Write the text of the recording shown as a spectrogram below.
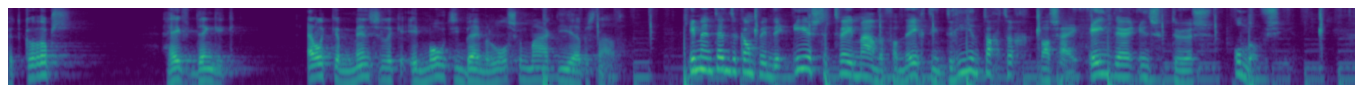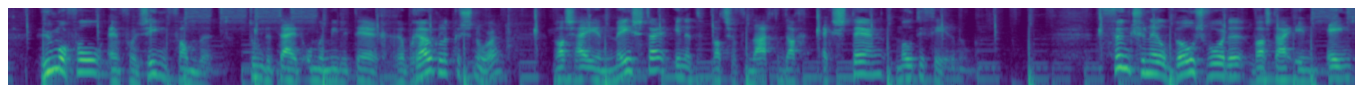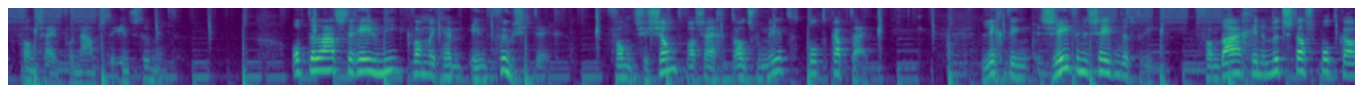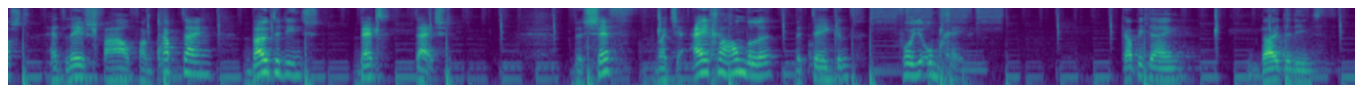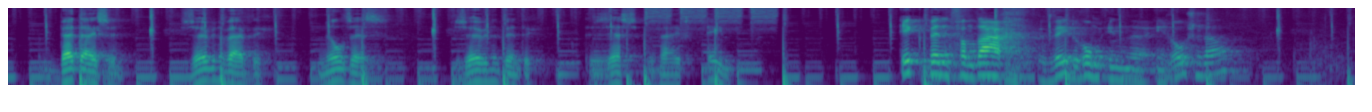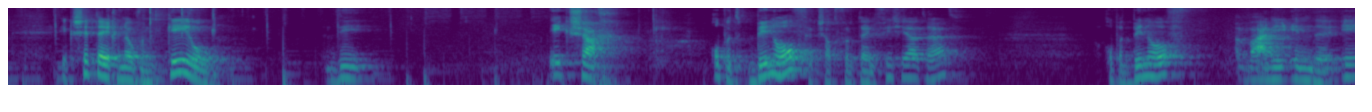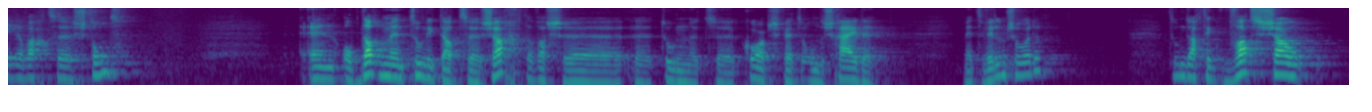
Het korps heeft denk ik elke menselijke emotie bij me losgemaakt die er bestaat. In mijn tentenkamp in de eerste twee maanden van 1983 was hij een der instructeurs onderofficier. Humorvol en voorzien van de toen de tijd onder militairen gebruikelijke snor, was hij een meester in het wat ze vandaag de dag extern motiveren noemen. Functioneel boos worden was daarin één van zijn voornaamste instrumenten. Op de laatste reunie kwam ik hem in functie tegen. Van sergeant was hij getransformeerd tot kapitein. Lichting 77.3. Vandaag in de Mutstas podcast het levensverhaal van kapitein buitendienst Bert Thijssen. Besef wat je eigen handelen betekent voor je omgeving. Kapitein, buitendienst, Bert Thijssen, 57 06 27 651. Ik ben vandaag wederom in, uh, in Roosendaal. Ik zit tegenover een kerel die ik zag op het Binnenhof. Ik zat voor de televisie uiteraard. Op het Binnenhof, waar hij in de erewacht uh, stond. En op dat moment toen ik dat uh, zag, dat was toen het korps werd onderscheiden met Willemsorde. Toen dacht ik, wat zou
